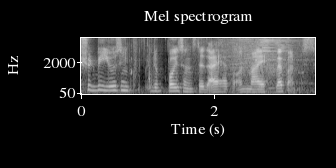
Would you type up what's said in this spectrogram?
Should be using the poisons that I have on my weapons.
